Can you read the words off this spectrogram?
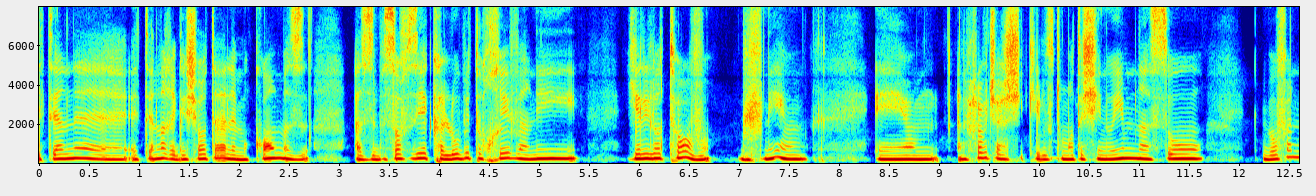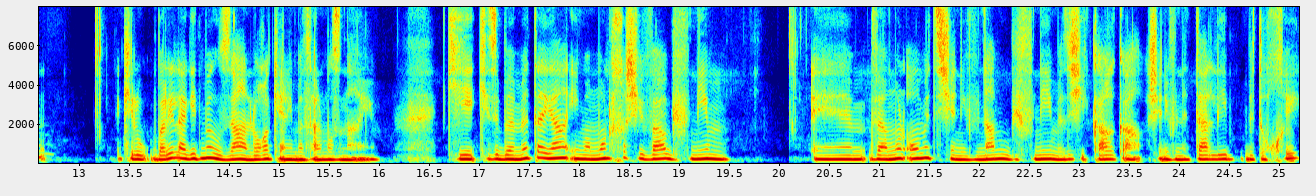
אתן, אה, אתן לרגשות האלה מקום, אז, אז בסוף זה יהיה כלוא בתוכי ואני, יהיה לי לא טוב בפנים. אמ, אני חושבת שכאילו, זאת אומרת, השינויים נעשו באופן, כאילו, בא לי להגיד מאוזן, לא רק כי אני מזל מאזניים. כי, כי זה באמת היה עם המון חשיבה בפנים, אמ, והמון אומץ שנבנה מבפנים, איזושהי קרקע שנבנתה לי בתוכי.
